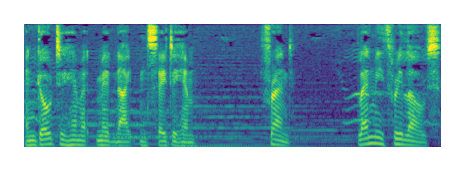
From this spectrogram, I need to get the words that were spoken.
and go to him at midnight and say to him, Friend, lend me three loaves,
